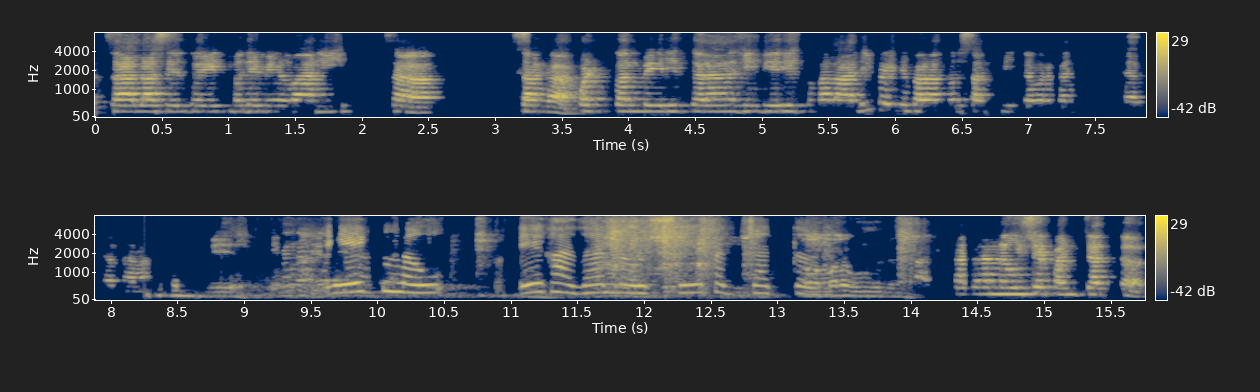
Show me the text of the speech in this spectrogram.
चाल असेल तो एक मध्ये मिळवा आणि सा- सांगा. पटकन बेरीज करा. ही बेरीज तुम्हाला आली पाहिजे बाळा सातवीच्या विद्यार्थ्यांना. एक नऊ एक हजार नऊशे पंच्याहत्तर. हजार नऊशे पंच्याहत्तर.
